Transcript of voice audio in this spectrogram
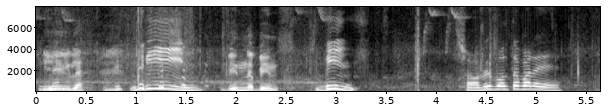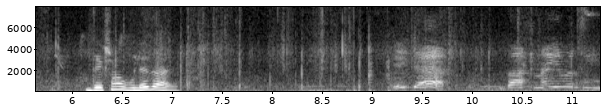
কি এগুলো? বিন। বিন না বিনস? বিনস। সবই বলতে পারে। দেখ সময় ভুলে যায়। এই দেখ গাছ নাই এবার বিন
